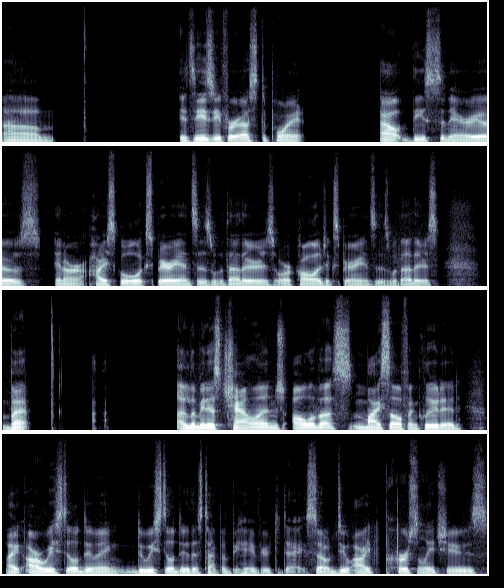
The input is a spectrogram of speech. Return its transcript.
um it's easy for us to point out these scenarios in our high school experiences with others or college experiences with others. But uh, let me just challenge all of us, myself included. Like, are we still doing, do we still do this type of behavior today? So, do I personally choose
